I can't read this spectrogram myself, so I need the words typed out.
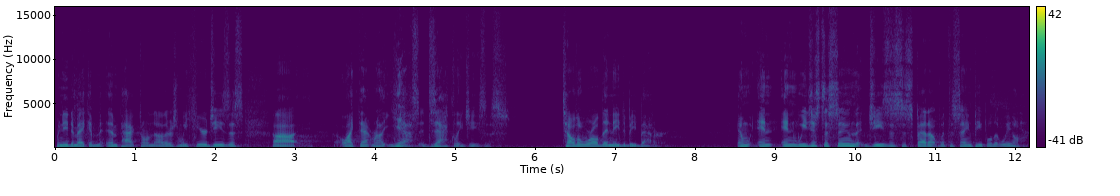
We need to make an impact on others. And we hear Jesus uh, like that, and we're like, yes, exactly, Jesus. Tell the world they need to be better. And, and, and we just assume that Jesus is fed up with the same people that we are.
